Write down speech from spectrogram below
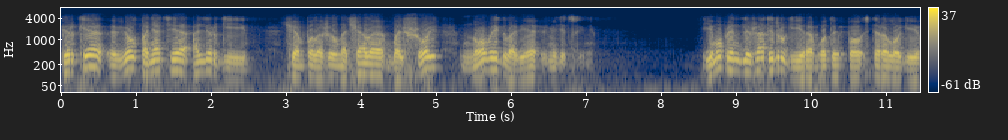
Перке ввел понятие аллергии, чем положил начало большой новой главе в медицине. Ему принадлежат и другие работы по стерологии.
